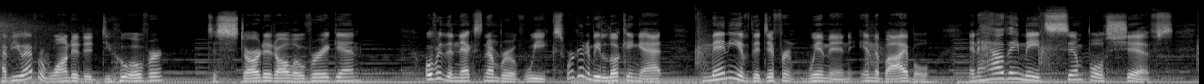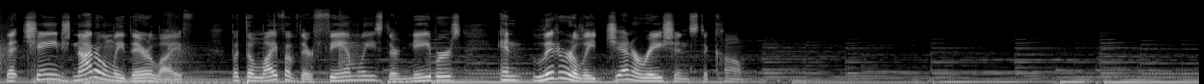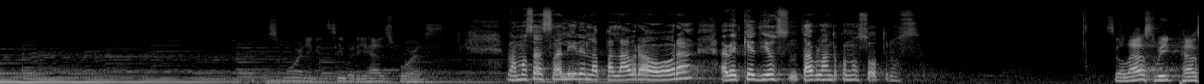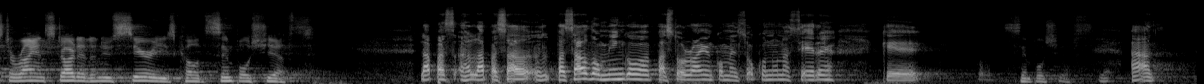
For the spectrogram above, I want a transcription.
Have you ever wanted a do over? To start it all over again? Over the next number of weeks, we're going to be looking at many of the different women in the Bible and how they made simple shifts that changed not only their life, but the life of their families, their neighbors, and literally generations to come. this morning and see what he has for us. Vamos a salir en la palabra ahora a ver qué Dios está hablando con nosotros. So last week, Pastor Ryan started a new series called Simple Shifts. La, pas- la pasada- el pasado domingo, Pastor Ryan comenzó con una serie que Simple Shifts. yeah. ah,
